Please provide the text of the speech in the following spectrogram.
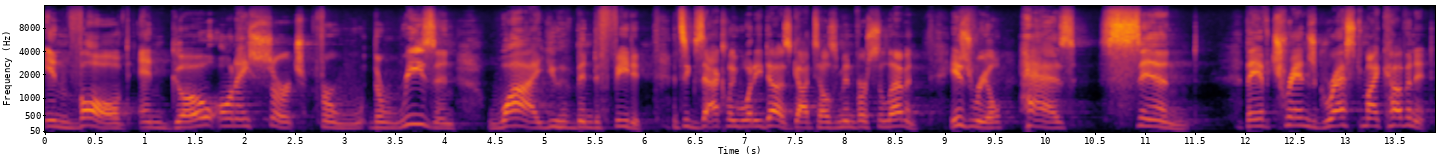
involved and go on a search for the reason why you have been defeated. It's exactly what he does. God tells him in verse 11 Israel has sinned. They have transgressed my covenant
